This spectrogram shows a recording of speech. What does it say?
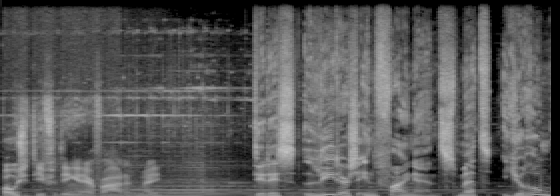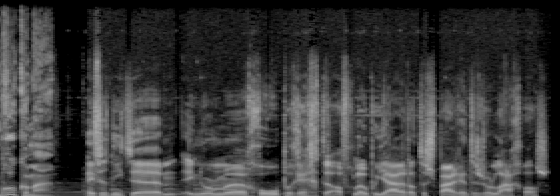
positieve dingen ervaren ermee. Dit is Leaders in Finance met Jeroen Broekema. Heeft het niet eh, enorm eh, geholpen recht de afgelopen jaren dat de spaarrente zo laag was?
